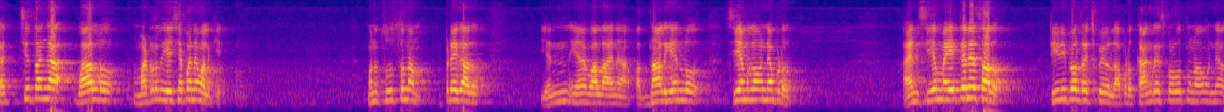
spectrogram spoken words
ఖచ్చితంగా వాళ్ళు మర్డర్లు చేసే పనే వాళ్ళకి. మనం చూస్తున్నాం ఇప్పుడే కాదు. ఎన్ని వాళ్ళ ఆయన పద్నాలుగేళ్ళు సీఎంగా ఉన్నప్పుడు ఆయన సీఎం అయితేనే చాలు. టీడీపీ వాళ్ళు రెచ్చిపోయేవాళ్ళు. అప్పుడు కాంగ్రెస్ ప్రభుత్వంలో ఉన్న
